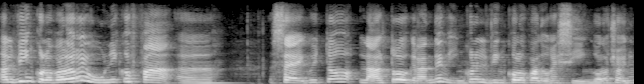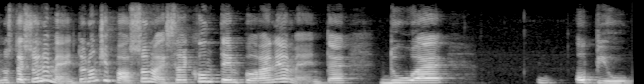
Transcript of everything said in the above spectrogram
Al vincolo valore unico fa eh, seguito l'altro grande vincolo, il vincolo valore singolo, cioè in uno stesso elemento non ci possono essere contemporaneamente due o più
